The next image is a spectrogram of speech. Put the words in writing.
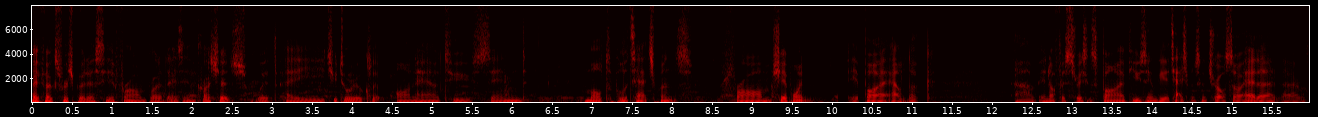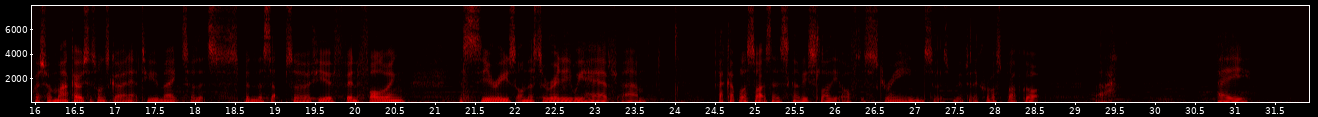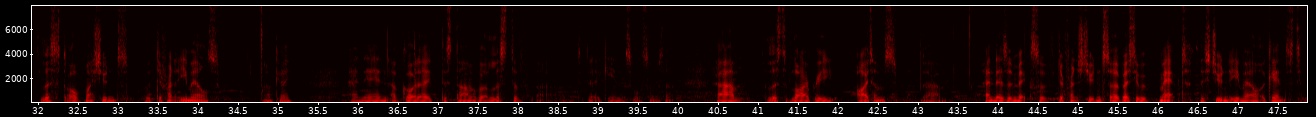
Hey folks, Rich Burdes here from Brighter Days in Christchurch with a tutorial clip on how to send multiple attachments from SharePoint via Outlook um, in Office 365 using the attachments control. So I had a, a, request from Marcos, this one's going out to you mate, so let's spin this up. So if you've been following the series on this already, we have um, a couple of sites, and this is going to be slightly off the screen, so let's move that across, but I've got ah, a list of my students with different emails okay? And then I've got a this time I've got a list of uh, that again it's awesome isn't it? Um, a list of library items um, and there's a mix of different students. So basically we've mapped the student email against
